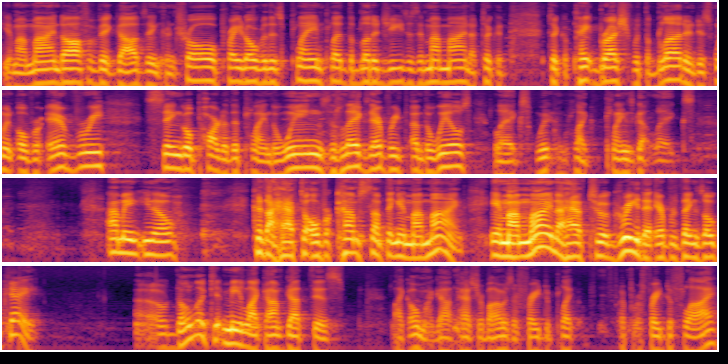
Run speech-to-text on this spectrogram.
Get my mind off of it. God's in control. Prayed over this plane. Pled the blood of Jesus in my mind. I took a took a paintbrush with the blood and just went over every single part of the plane. The wings, the legs, every uh, the wheels, legs. Like planes got legs. I mean, you know because I have to overcome something in my mind. In my mind, I have to agree that everything's okay. Uh, don't look at me like I've got this, like, oh my God, Pastor Bob was afraid to play, afraid to fly.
